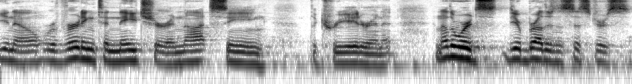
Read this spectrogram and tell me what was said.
you know, reverting to nature and not seeing the Creator in it. In other words, dear brothers and sisters,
